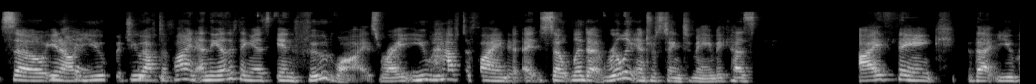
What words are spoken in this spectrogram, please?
So, you know, you, but you have to find, and the other thing is in food wise, right? You have to find, uh, so Lynda, really interesting to me because I think that you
